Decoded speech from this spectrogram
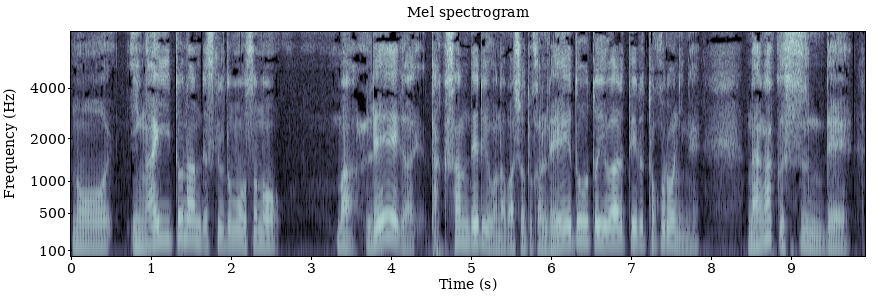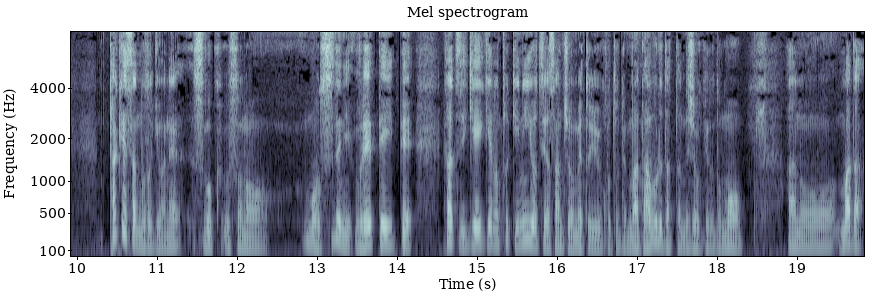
あの、意外となんですけれども、その、まあ、霊がたくさん出るような場所とか、霊道と言われているところにね、長く住んで、たけさんの時はね、すごくその、もうすでに売れていて、かつイケイケの時に四谷三丁目ということで、まあダブルだったんでしょうけれども、あの、まだ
